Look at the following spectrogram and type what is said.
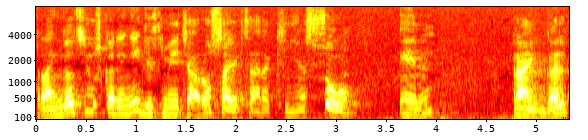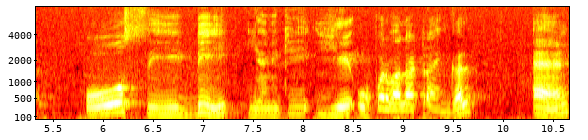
ट्राइंगल्स यूज़ करेंगे, जिसमें चारों साइड्स आ रखी हैं। सो इन ट्राइंगल ओ सी डी यानी कि ये ऊपर वाला triangle and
